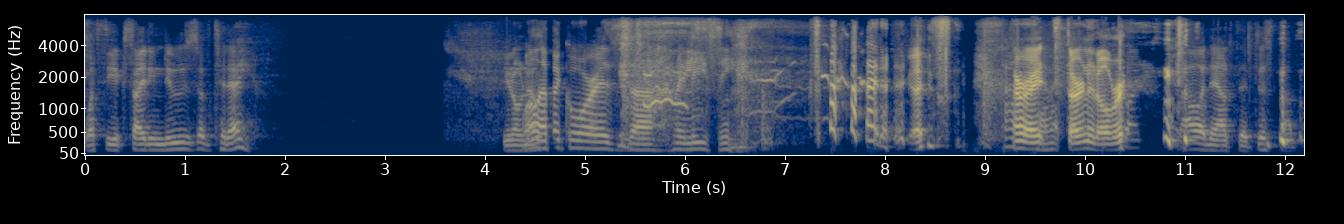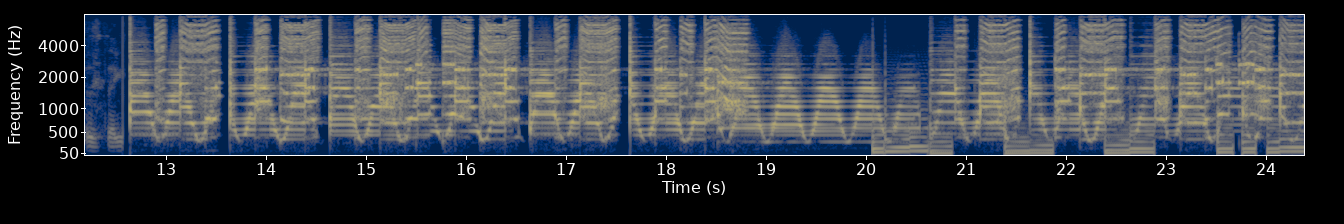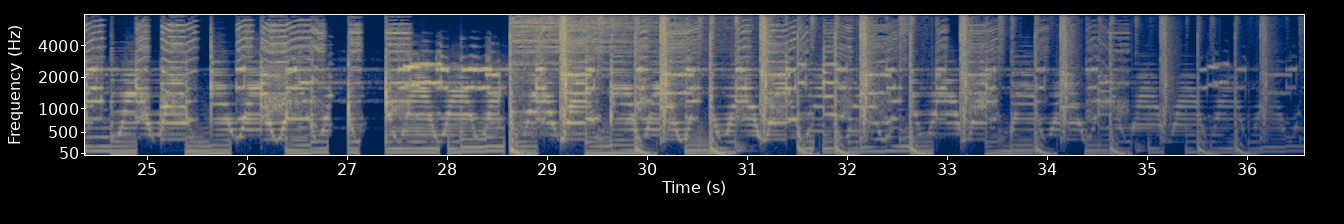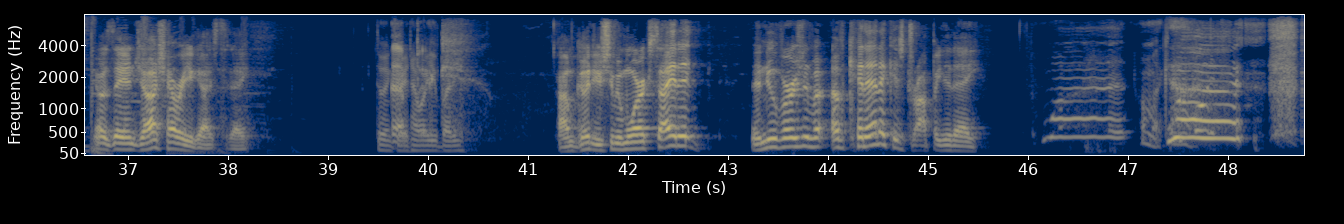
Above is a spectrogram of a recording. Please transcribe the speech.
what's the exciting news of today? You don't Well, know? Epicor is uh, releasing. guys. God All right, damn it. starting it over. I'll announce it. Just stop this thing. Jose and Josh, how are you guys today? Doing great. How are you, buddy? I'm good. You should be more excited. The new version of, of Kinetic is dropping today. What? Oh my god. What?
